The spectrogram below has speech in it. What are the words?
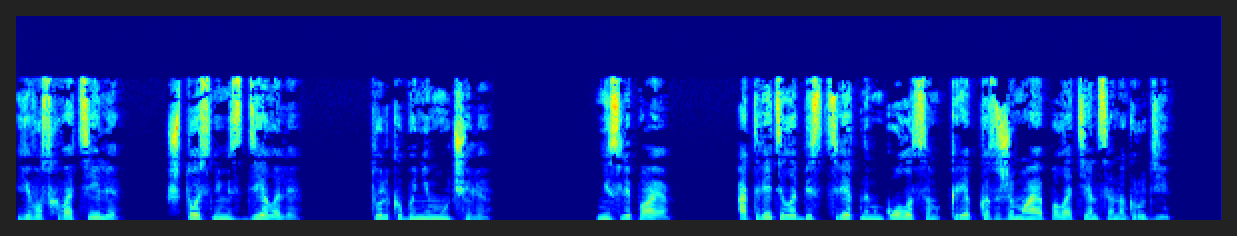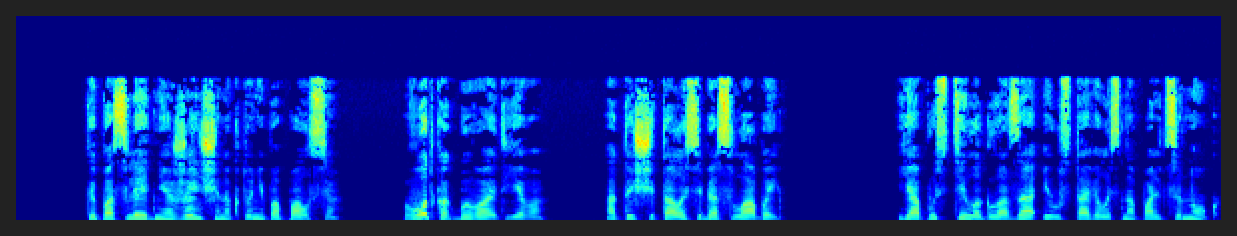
Его схватили, что с ним сделали? Только бы не мучили. Не слепая. Ответила бесцветным голосом, крепко сжимая полотенце на груди. Ты последняя женщина, кто не попался. Вот как бывает, Ева. А ты считала себя слабой. Я опустила глаза и уставилась на пальцы ног.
